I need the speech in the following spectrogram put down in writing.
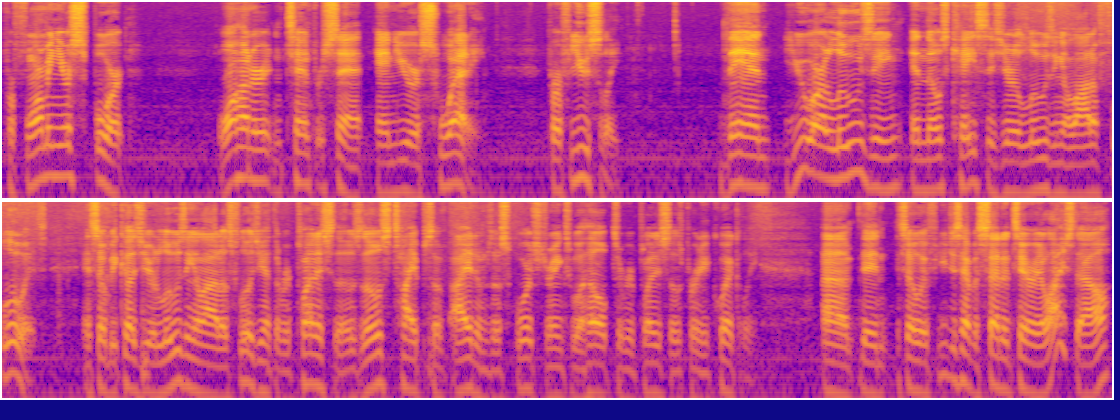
performing your sport 110% and you're sweating profusely? then you are losing, in those cases, you're losing a lot of fluids. And so, because you're losing a lot of those fluids, you have to replenish those. Those types of items, those sports drinks, will help to replenish those pretty quickly. Um, then, so if you just have a sedentary lifestyle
